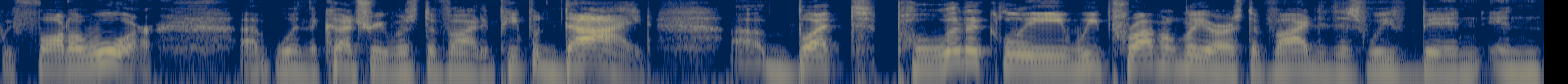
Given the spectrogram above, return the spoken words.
we fought a war uh, when the country was divided. People died. Uh, but politically, we probably are as divided as we've been in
